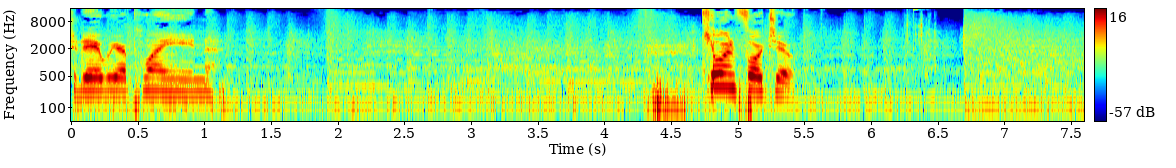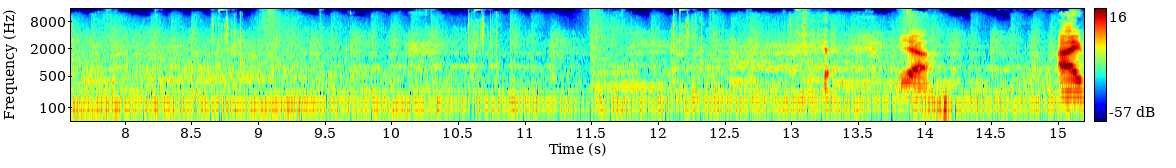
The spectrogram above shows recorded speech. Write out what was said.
Today we are playing Killing Floor 2. yeah. I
